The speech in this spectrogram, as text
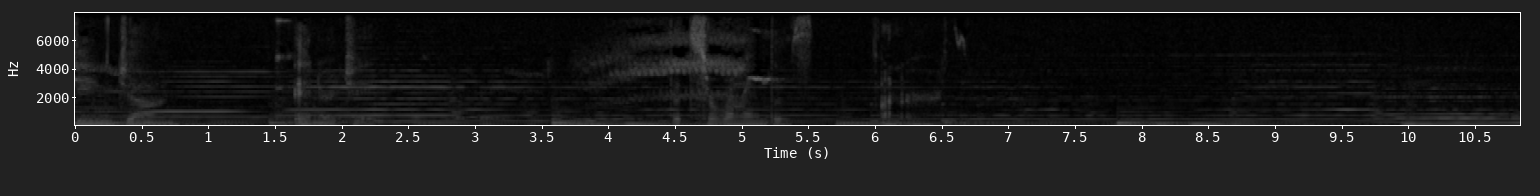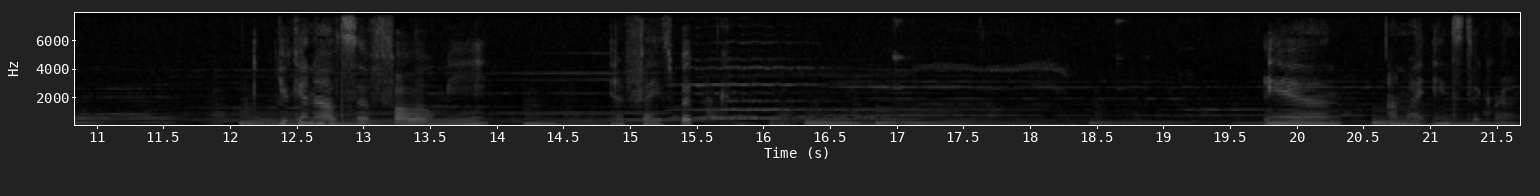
yin yang energy that surrounds us on earth. You can also follow me in Facebook and on my Instagram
